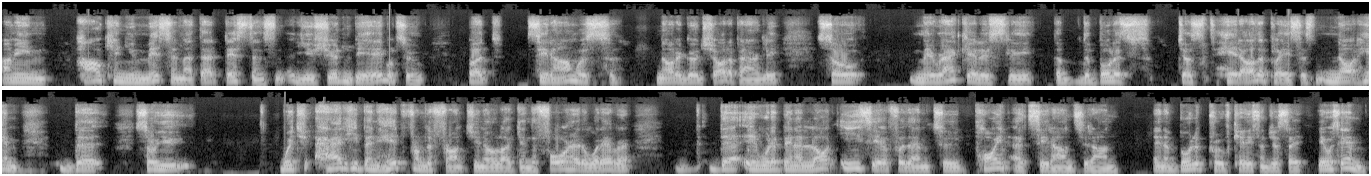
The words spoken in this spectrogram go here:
I mean, how can you miss him at that distance? You shouldn't be able to. But Sirhan was not a good shot, apparently. So miraculously, the, the bullets just hit other places, not him. The so you, which had he been hit from the front, you know, like in the forehead or whatever, that it would have been a lot easier for them to point at Sirhan Sirhan in a bulletproof case and just say it was him.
